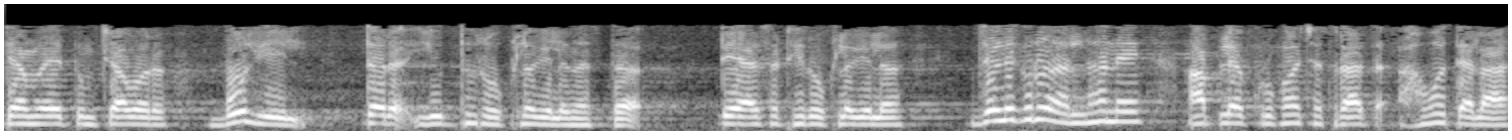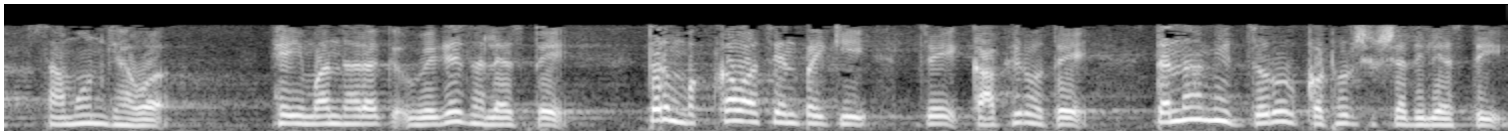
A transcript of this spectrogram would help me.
त्यामुळे तुमच्यावर बोल येईल तर युद्ध रोखलं गेलं नसतं. ते यासाठी रोखलं गेलं जेणेकरून अल्लाने आपल्या कृपाछत्रात हवं त्याला सामावून घ्यावं. हे इमानधारक वेगळे झाले असते तर मक्कावासियांपैकी जे काफीर होते त्यांना आम्ही जरूर कठोर शिक्षा दिली असती.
